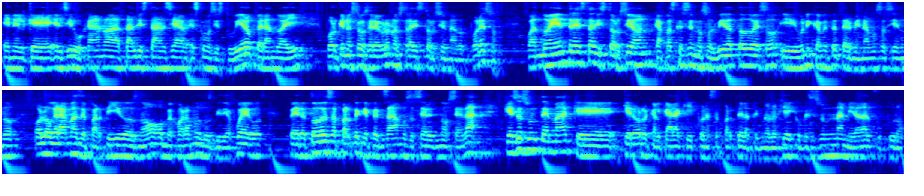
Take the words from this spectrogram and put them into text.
en el que el cirujano a tal distancia es como si estuviera operando ahí, porque nuestro cerebro no está distorsionado por eso. Cuando entre esta distorsión, capaz que se nos olvida todo eso y únicamente terminamos haciendo hologramas de partidos, ¿no? O mejoramos los videojuegos, pero toda esa parte que pensábamos hacer no se da. Que eso es un tema que quiero recalcar aquí con esta parte de la tecnología y como es una mirada al futuro.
